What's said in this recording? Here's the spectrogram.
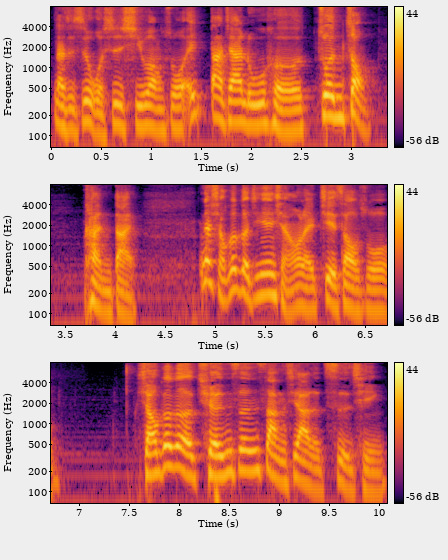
那只是我是希望说，哎，大家如何尊重看待。那小哥哥今天想要来介绍说，小哥哥全身上下的刺青，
